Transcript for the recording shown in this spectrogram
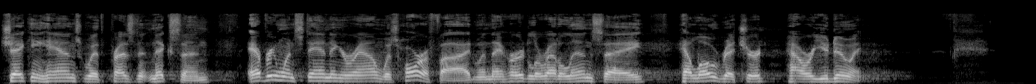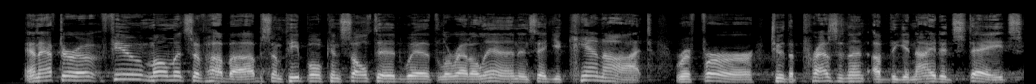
shaking hands with President Nixon, everyone standing around was horrified when they heard Loretta Lynn say, Hello, Richard. How are you doing? And after a few moments of hubbub, some people consulted with Loretta Lynn and said, you cannot refer to the President of the United States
